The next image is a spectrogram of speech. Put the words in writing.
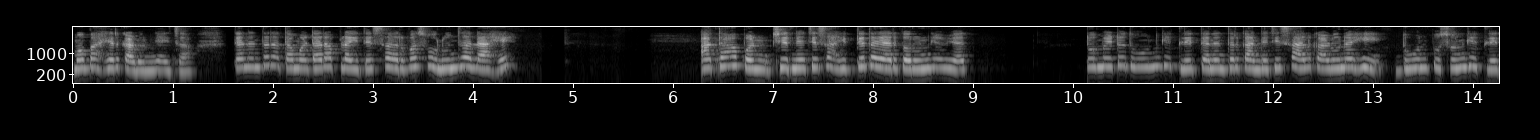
मग बाहेर काढून घ्यायचा. त्यानंतर आता मटार आपला इथे सर्व सोलून झाला आहे. आता आपण चिरण्याचे साहित्य तयार करून घेऊयात. टोमॅटो धुवून घेतलेत त्यानंतर कांद्याची साल काढूनही धुवून पुसून घेतलेत.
